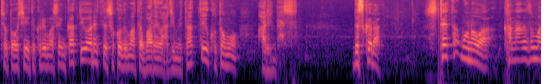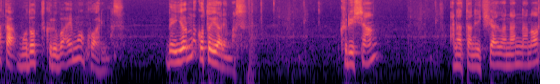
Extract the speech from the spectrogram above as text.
ちょっと教えてくれませんかと言われてそこでまたバレエを始めたっていうこともあります。ですから捨てたものは必ずまた戻ってくる場合もこうあります。でいろんなこと言われます。クリスチャンあなたの生きがいは何なの？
